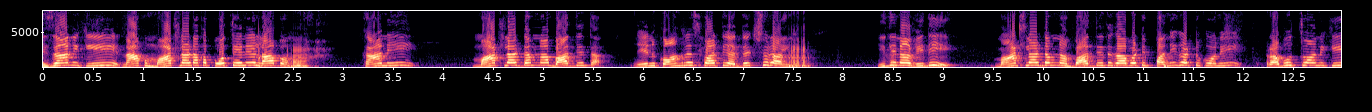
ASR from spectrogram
నిజానికి నాకు మాట్లాడకపోతేనే లాభం. కానీ మాట్లాడడం నా బాధ్యత. నేను కాంగ్రెస్ పార్టీ అధ్యక్షురాలిని. ఇది నా విధి. మాట్లాడడం నా బాధ్యత కాబట్టి పని కట్టుకొని ప్రభుత్వానికి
